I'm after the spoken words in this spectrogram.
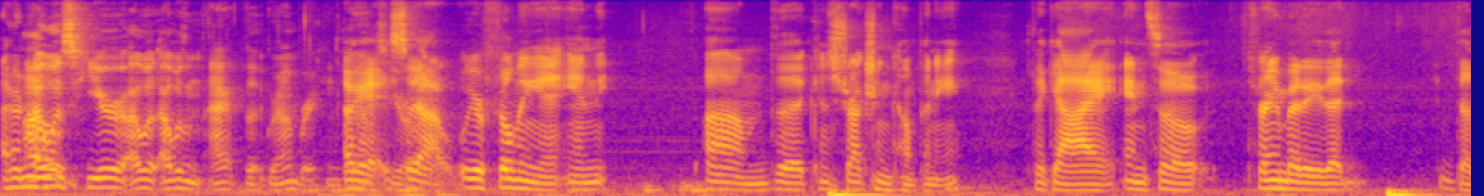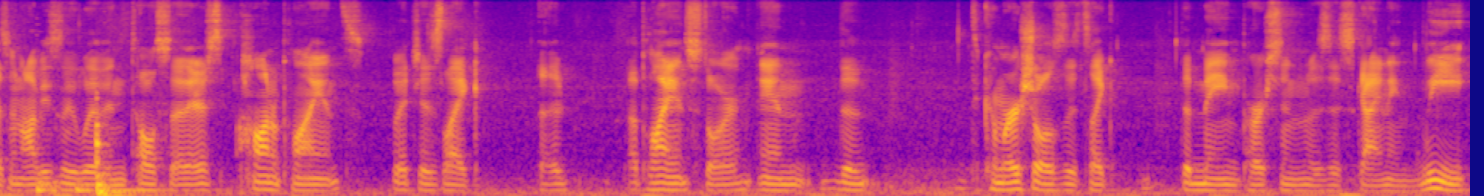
I don't know. I was here. I was. I wasn't at the groundbreaking. Okay, so yeah, we were filming it, and um, the construction company, the guy, and so for anybody that doesn't obviously live in Tulsa, there's Hahn Appliance, which is like a appliance store, and the, the commercials. It's like the main person was this guy named Lee,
